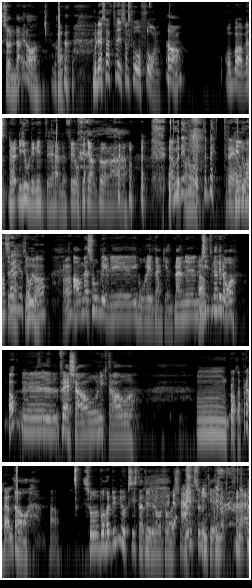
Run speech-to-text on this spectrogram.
söndag idag. ja. Och där satt vi som två fån Ja, och bara väntade. det, det gjorde ni inte heller för jag fick allt höra. Nej, men det låter bättre Det om man låter säger bättre, så. jo, jo. Ja. Ja. Ja, men så blev det igår helt enkelt. Men eh, nu Ja. sitter vi här idag. Ja. Eh, fräscha och nyktra och... Mm, prata för dig själv. Ja. Ja. Så vad har du gjort sista tiden Alfons? Det är inte så mycket. Inte något. Nej,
